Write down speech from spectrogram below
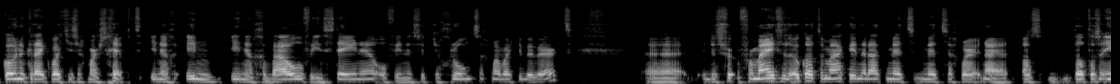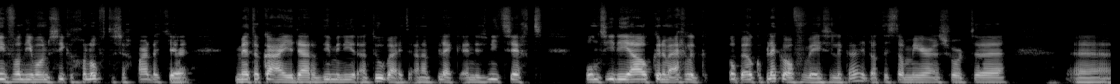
koninkrijk wat je zeg maar schept in een, in, in een gebouw of in stenen of in een stukje grond zeg maar wat je bewerkt. Uh, dus voor, voor, mij heeft het ook al te maken inderdaad met, met zeg maar, nou ja, als, dat als een van die monastieke geloften zeg maar, dat je met elkaar je daar op die manier aan toewijdt aan een plek. En dus niet zegt, ons ideaal kunnen we eigenlijk op elke plek wel verwezenlijken. Dat is dan meer een soort, uh, uh,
